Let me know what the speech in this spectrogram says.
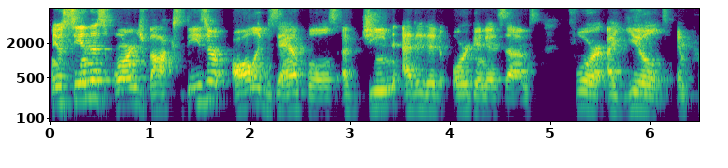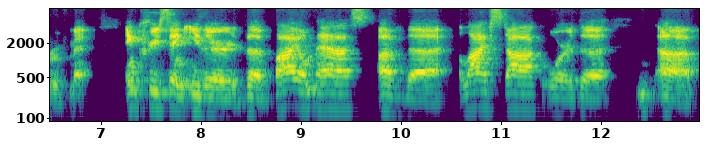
You'll see in this orange box, these are all examples of gene edited organisms for a yield improvement, increasing either the biomass of the livestock or the uh,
